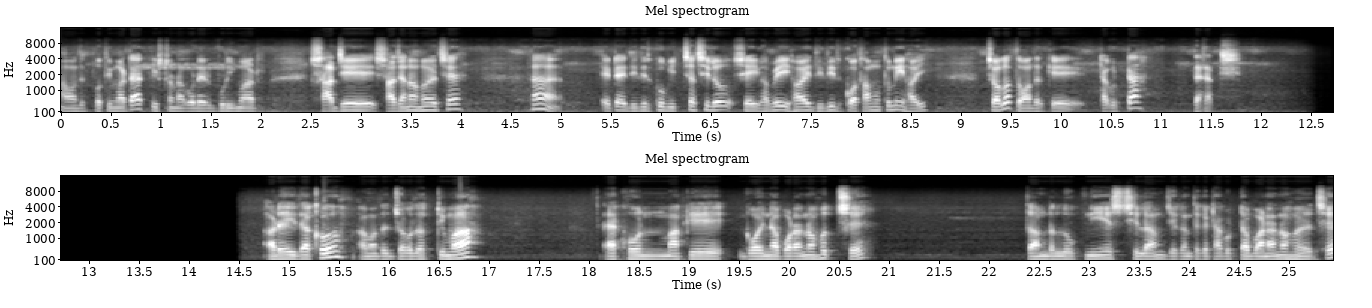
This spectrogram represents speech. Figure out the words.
আমাদের প্রতিমাটা কৃষ্ণনগরের বুড়িমার সাজে সাজানো হয়েছে। হ্যাঁ এটাই দিদির খুব ইচ্ছা ছিল, সেইভাবেই হয়, দিদির কথা মতনই হয়। চলো, তোমাদেরকে ঠাকুরটা দেখাচ্ছি। আর এই দেখো, আমাদের জগদ্ধাত্রী মা, এখন মাকে গয়না পরানো হচ্ছে। তা আমরা লোক নিয়ে এসছিলাম, যেখান থেকে ঠাকুরটা বানানো হয়েছে।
